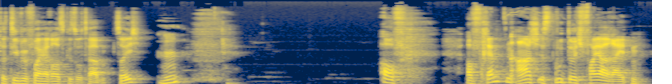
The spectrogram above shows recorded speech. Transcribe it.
Das, die wir vorher rausgesucht haben. Soll ich? Hm? Auf, auf fremden Arsch ist gut durch Feuer reiten.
